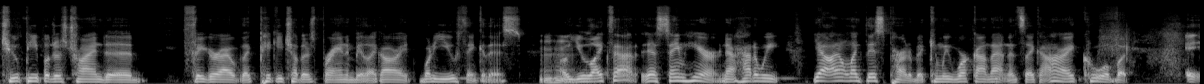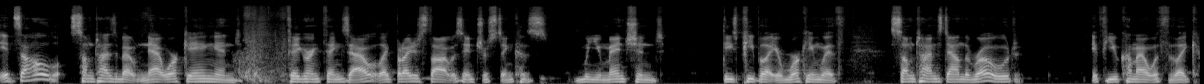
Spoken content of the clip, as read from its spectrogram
two people just trying to figure out, like, pick each other's brain and be like, all right, what do you think of this? Mm-hmm. Oh, you like that? Yeah, same here. Now, how do we, yeah, I don't like this part of it. Can we work on that? And it's like, all right, cool. But it's all sometimes about networking and figuring things out. Like, but I just thought it was interesting because when you mentioned these people that you're working with, sometimes down the road, if you come out with like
